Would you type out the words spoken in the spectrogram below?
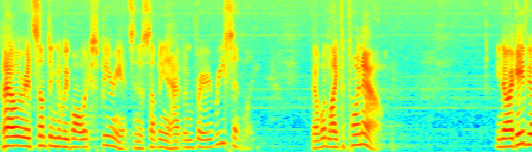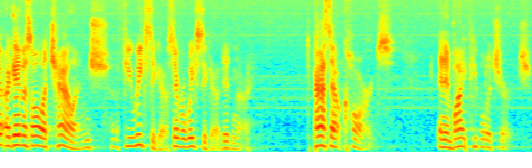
But however, it's something that we've all experienced, and it's something that happened very recently that I would like to point out. You know, I gave, you, I gave us all a challenge a few weeks ago, several weeks ago, didn't I? To pass out cards and invite people to church.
